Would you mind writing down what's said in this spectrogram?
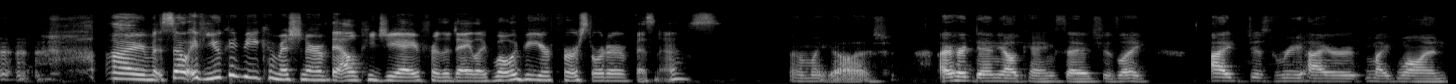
um, so if you could be commissioner of the LPGA for the day, like what would be your first order of business? Oh my gosh. I heard Danielle Kang say it. She's like, I just rehire Mike Whan.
